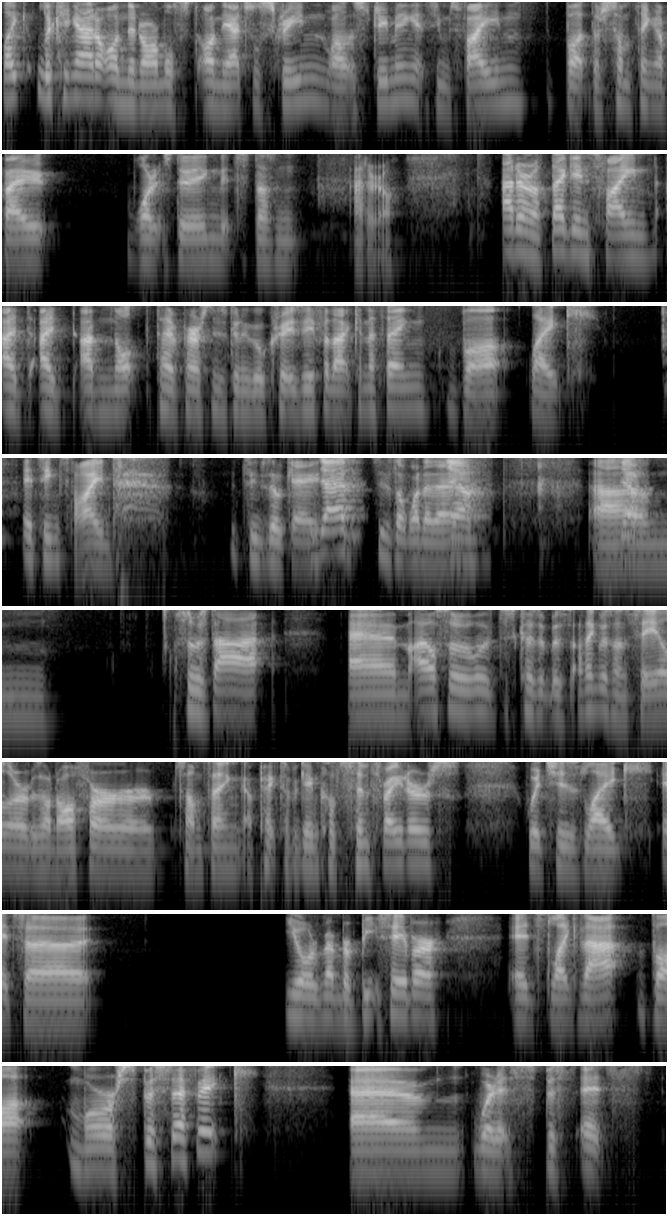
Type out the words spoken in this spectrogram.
Like looking at it on the normal on the actual screen while it's streaming, it seems fine, but there's something about what it's doing that just doesn't. I don't know. I don't know. That game's fine. I, I I'm not the type of person who's going to go crazy for that kind of thing, but like, it seems fine. it seems okay. Yeah. It seems like one of them. Yeah, Um, so was that. Um, I also just because it was, I think it was on sale or it was on offer or something. I picked up a game called Synth Riders, which is like it's a you'll remember Beat Saber. It's like that, but more specific. Um, where it's spec- it's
